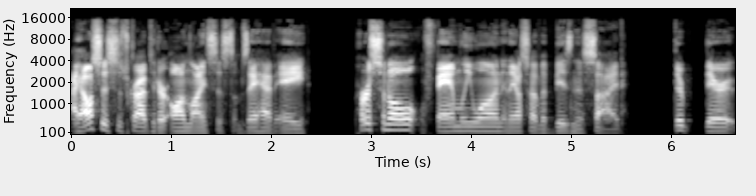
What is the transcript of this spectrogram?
I also subscribe to their online systems. They have a personal family one and they also have a business side. They're they're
